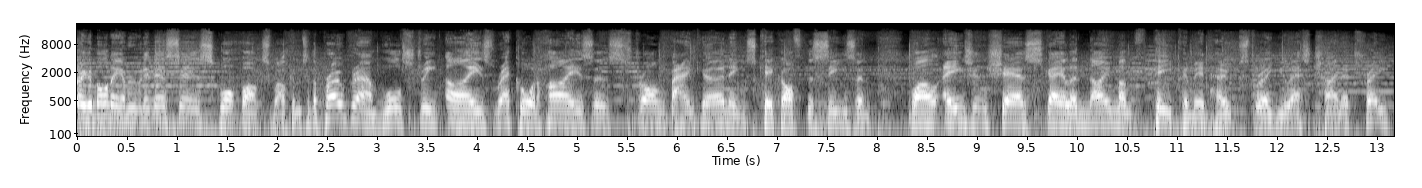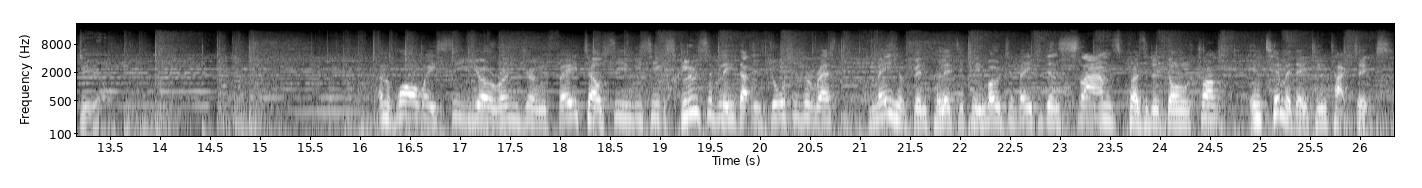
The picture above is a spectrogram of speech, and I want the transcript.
Very good morning, everybody. This is Squawk Box. Welcome to the program. Wall Street eyes record highs as strong bank earnings kick off the season, while Asian shares scale a nine month peak amid hopes for a US China trade deal. And Huawei CEO Ren Zhengfei tells CNBC exclusively that his daughter's arrest may have been politically motivated and slams President Donald Trump's intimidating tactics.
